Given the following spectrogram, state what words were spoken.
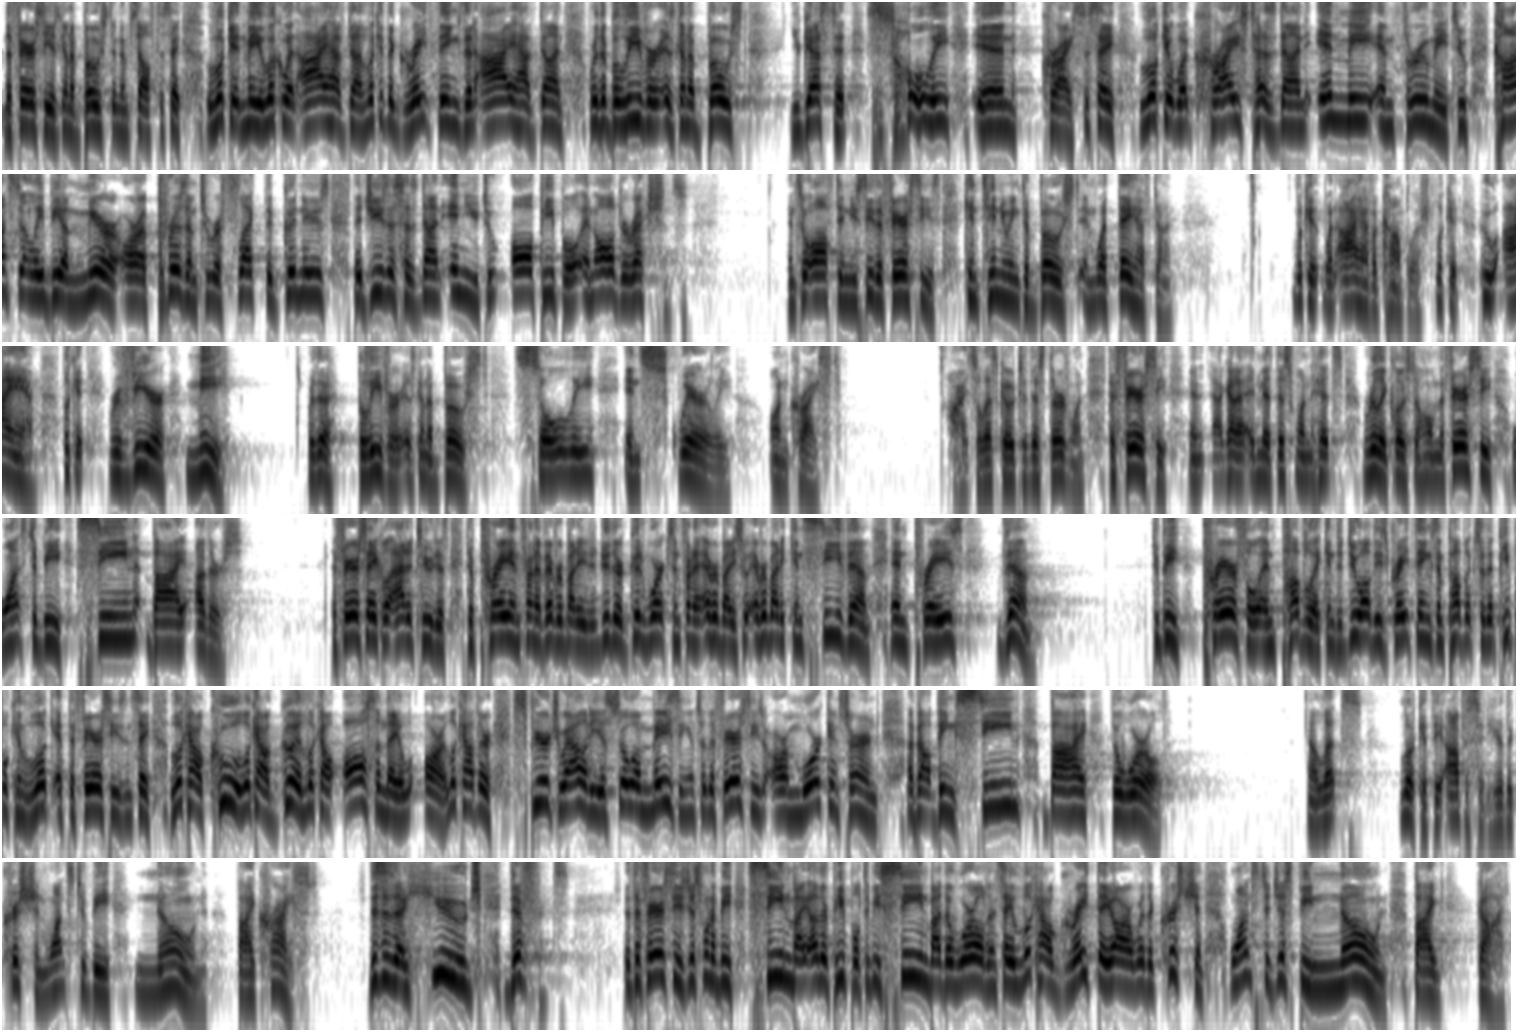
The Pharisee is going to boast in himself to say, Look at me, look what I have done, look at the great things that I have done. Where the believer is going to boast, you guessed it, solely in Christ. To say, Look at what Christ has done in me and through me, to constantly be a mirror or a prism to reflect the good news that Jesus has done in you to all people in all directions. And so often you see the Pharisees continuing to boast in what they have done. Look at what I have accomplished. Look at who I am. Look at revere me, where the believer is going to boast solely and squarely on Christ. All right, so let's go to this third one. The Pharisee, and I got to admit, this one hits really close to home. The Pharisee wants to be seen by others. The Pharisaical attitude is to pray in front of everybody, to do their good works in front of everybody so everybody can see them and praise them to be prayerful in public and to do all these great things in public so that people can look at the Pharisees and say, Look how cool, look how good, look how awesome they are, look how their spirituality is so amazing. And so the Pharisees are more concerned about being seen by the world. Now let's look at the opposite here. The Christian wants to be known by Christ. This is a huge difference. That the Pharisees just want to be seen by other people, to be seen by the world and say, look how great they are, where the Christian wants to just be known by God.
